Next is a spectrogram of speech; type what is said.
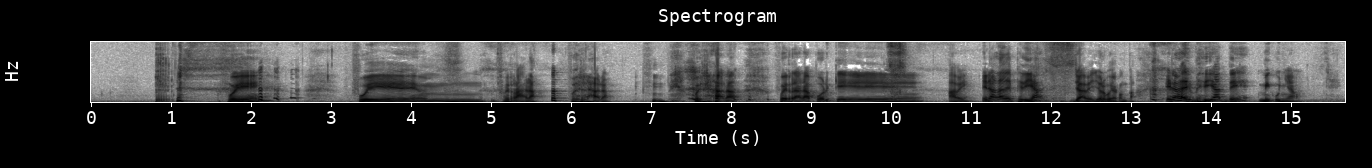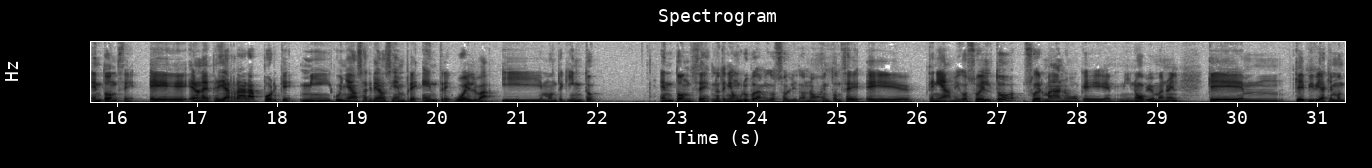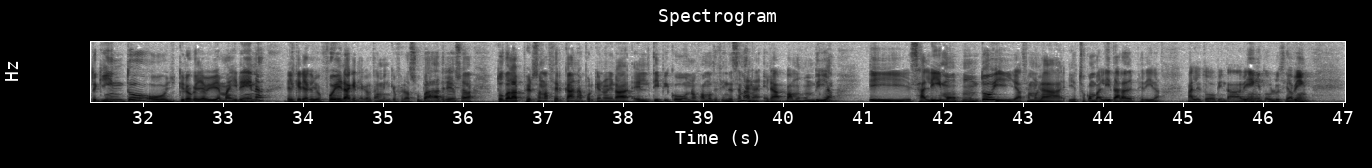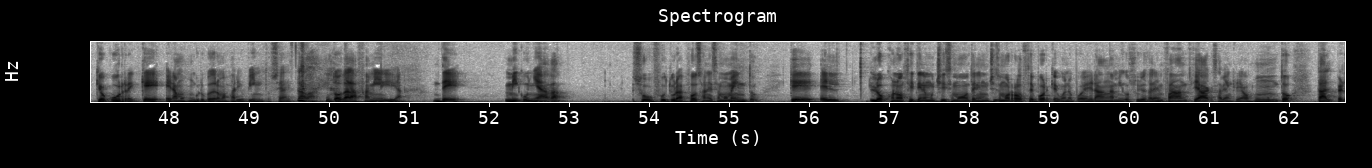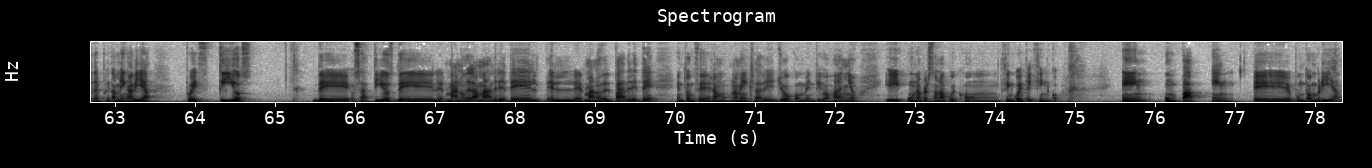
fue. Fue. mm, fue rara. Fue rara. fue rara. Fue rara porque. A ver, era la despedida. Ya, a ver, yo lo voy a contar. Era la despedida de mi cuñado. Entonces, eh, era una despedida rara porque mi cuñado se ha criado siempre entre Huelva y Montequinto. Entonces, no tenía un grupo de amigos sólidos, ¿no? Entonces, eh, tenía amigos sueltos, su hermano, que mi novio, Manuel, que, mm, que vivía aquí en Montequinto, o creo que ella vivía en Mairena, él quería que yo fuera, quería que también que fuera su padre, o sea, todas las personas cercanas, porque no era el típico nos vamos de fin de semana, era vamos un día y salimos juntos y hacemos la, y esto convalida la despedida, ¿vale? Todo pintaba bien y todo lucía bien. ¿Qué ocurre? Que éramos un grupo de lo más variopinto, o sea, estaba toda la familia de mi cuñada, su futura esposa en ese momento, que él los conoce y tiene muchísimo, tenía muchísimo roce porque, bueno, pues eran amigos suyos de la infancia, que se habían criado juntos, tal, pero después también había, pues, tíos de, o sea, tíos del hermano de la madre de él, el hermano del padre de, entonces éramos una mezcla de yo con 22 años y una persona pues con 55. En un pub en eh, Punta Umbría,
